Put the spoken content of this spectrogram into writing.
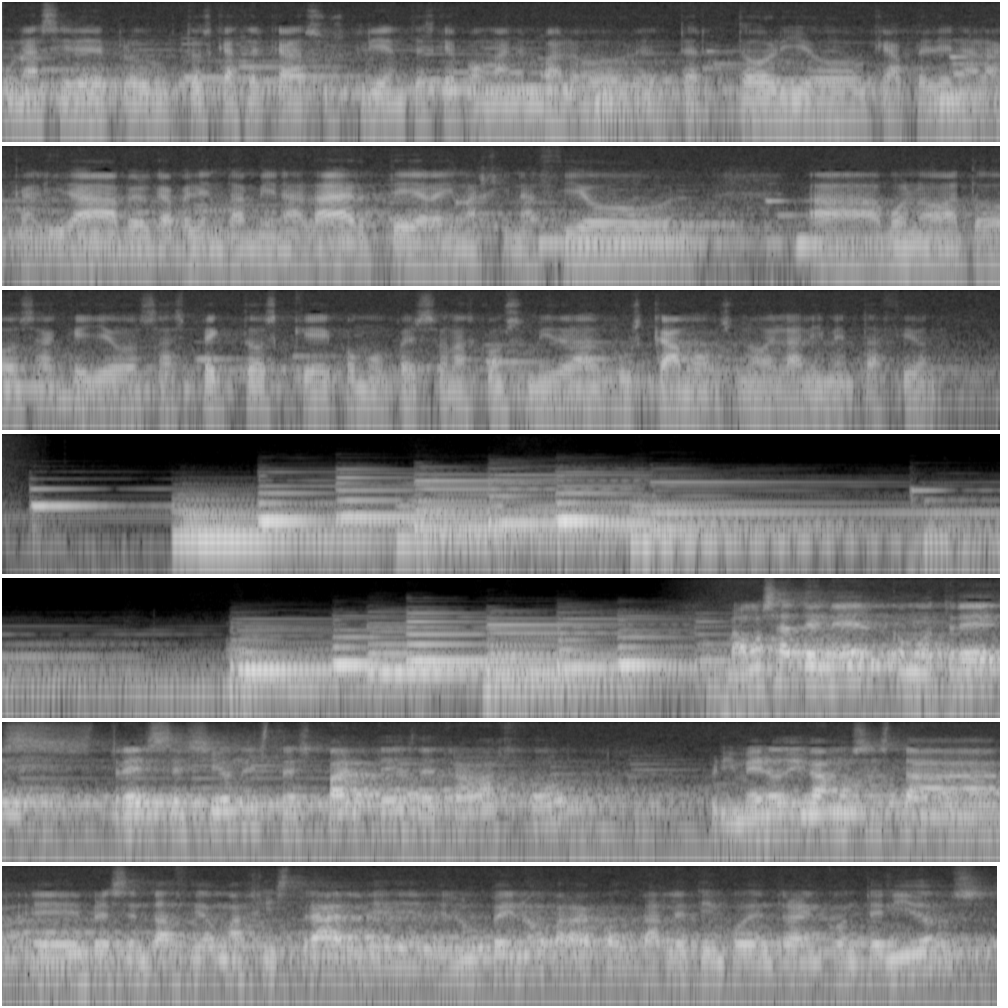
una serie de productos que acercar a sus clientes, que pongan en valor el territorio, que apelen a la calidad, pero que apelen también al arte, a la imaginación, a, bueno, a todos aquellos aspectos que como personas consumidoras buscamos ¿no? en la alimentación. A tener como tres, sesiones, tres partes de trabajo. Primero, digamos, esta eh, presentación magistral de, Lupe, ¿no? para darle tiempo de entrar en contenidos.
